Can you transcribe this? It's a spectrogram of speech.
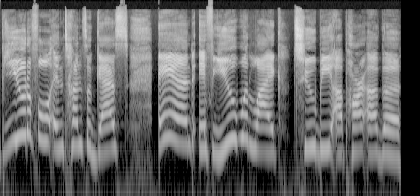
beautiful and tons of guests. And if you would like to be a part of the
